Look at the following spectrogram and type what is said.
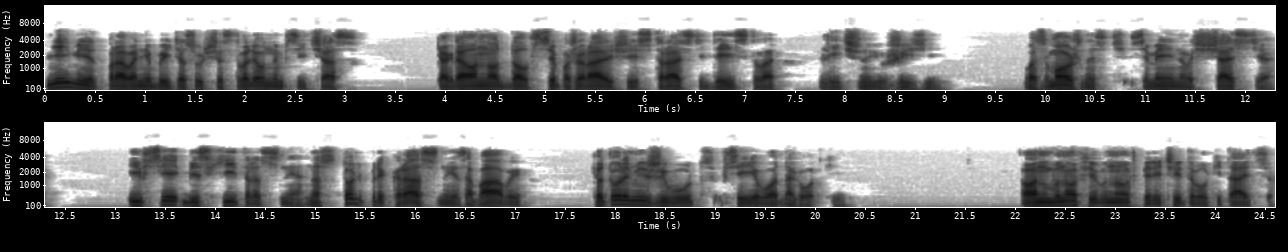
не имеет права не быть осуществленным сейчас, когда он отдал все пожирающие страсти действа личную жизнь, возможность семейного счастья и все бесхитростные, но столь прекрасные забавы, которыми живут все его одногодки. Он вновь и вновь перечитывал китайцев,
